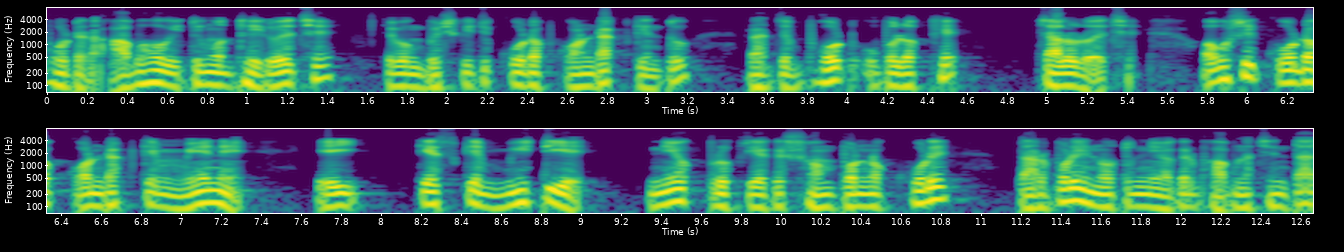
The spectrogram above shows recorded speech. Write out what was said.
ভোটের আবহ ইতিমধ্যেই রয়েছে এবং বেশ কিছু কোড অফ কন্ডাক্ট কিন্তু রাজ্যে ভোট উপলক্ষে চালু রয়েছে। অবশ্যই কোড অফ কন্ডাক্টকে মেনে এই কেসকে মিটিয়ে নিয়োগ প্রক্রিয়াকে সম্পন্ন করে তারপরেই নতুন নিয়োগের ভাবনা চিন্তা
